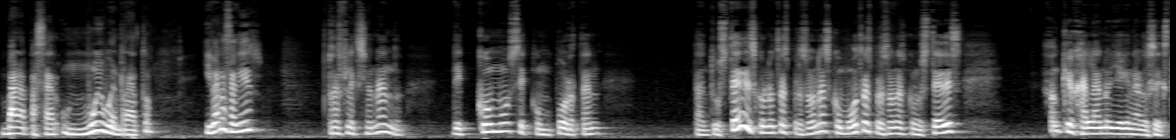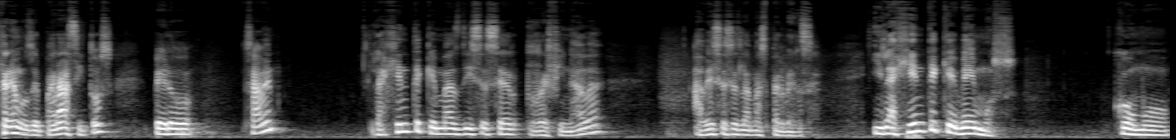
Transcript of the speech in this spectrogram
van a pasar un muy buen rato y van a salir reflexionando de cómo se comportan tanto ustedes con otras personas como otras personas con ustedes, aunque ojalá no lleguen a los extremos de parásitos, pero, ¿saben? La gente que más dice ser refinada, a veces es la más perversa. Y la gente que vemos como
